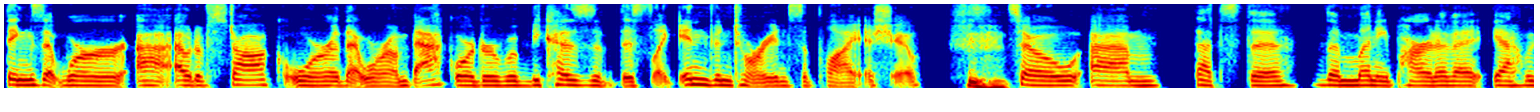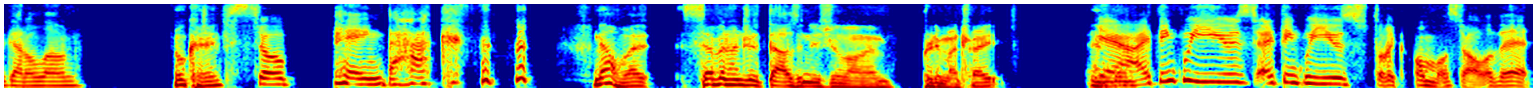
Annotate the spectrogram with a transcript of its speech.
things that were uh, out of stock or that were on back order were because of this like inventory and supply issue. Mhm. So, um, that's the the money part of it. Yeah, we got a loan. Okay. Still paying back. No, but 700,000 is your loan, pretty much, right? And yeah, then- I think we used I think we used like almost all of it.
